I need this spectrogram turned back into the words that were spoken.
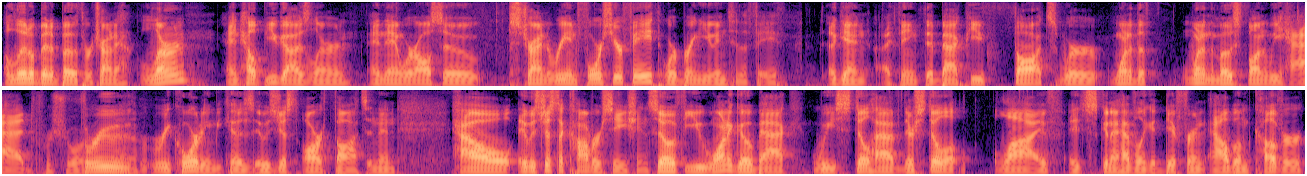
a little bit of both. We're trying to learn and help you guys learn, and then we're also just trying to reinforce your faith or bring you into the faith. Again, I think the back pew thoughts were one of the one of the most fun we had for sure. through Yeah. recording because it was just our thoughts and then how it was just a conversation. So if you want to go back, we still have they're still live. It's gonna have like a different album cover,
